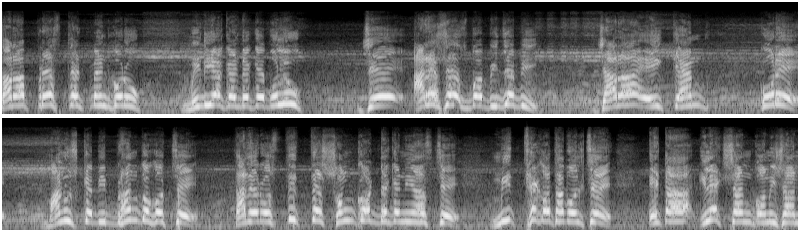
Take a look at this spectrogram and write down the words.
তারা প্রেস স্টেটমেন্ট করুক, মিডিয়াকে ডেকে বলুক যে আরএসএস বা বিজেপি যারা এই ক্যাম্প করে মানুষকে বিভ্রান্ত করছে, তাদের অস্তিত্বের সংকট ডেকে নিয়ে আসছে, মিথ্যে কথা বলছে। এটা ইলেকশন কমিশন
